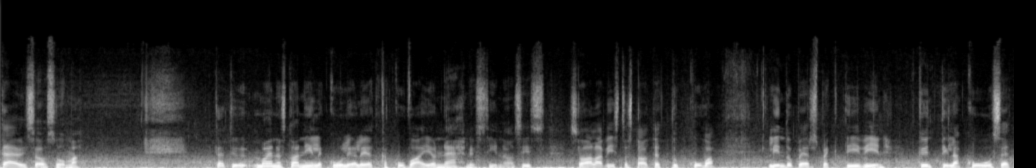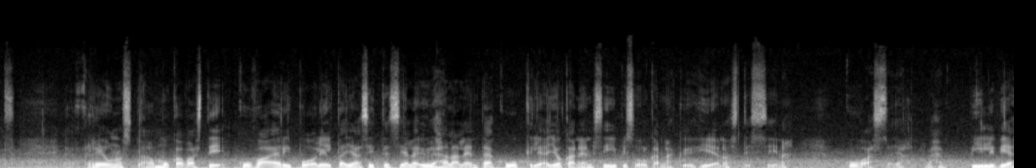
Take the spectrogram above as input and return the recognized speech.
täysosuma. Täytyy mainostaa niille kuulijoille, jotka kuvaa ei ole nähnyt. Siinä on siis, se on alaviistosta otettu kuva lintuperspektiiviin. Kynttiläkuuset, reunustaa mukavasti kuvaa eri puolilta ja sitten siellä ylhäällä lentää kuukkeli ja jokainen siipisulka näkyy hienosti siinä kuvassa ja vähän pilviä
